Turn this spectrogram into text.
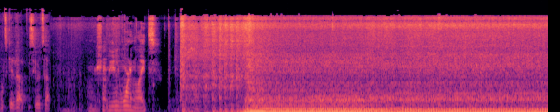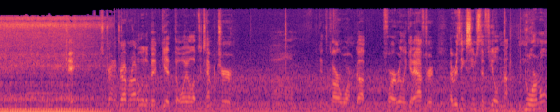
let's get it up and see what's up. There shouldn't be any warning lights. Okay, just trying to drive around a little bit, get the oil up to temperature, um, get the car warmed up before I really get after it. Everything seems to feel normal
